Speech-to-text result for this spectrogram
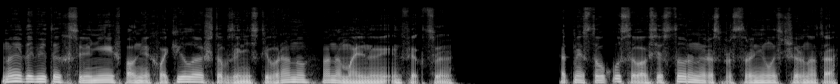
Но ядовитых слюней вполне хватило, чтобы занести в рану аномальную инфекцию. От места укуса во все стороны распространилась чернота,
